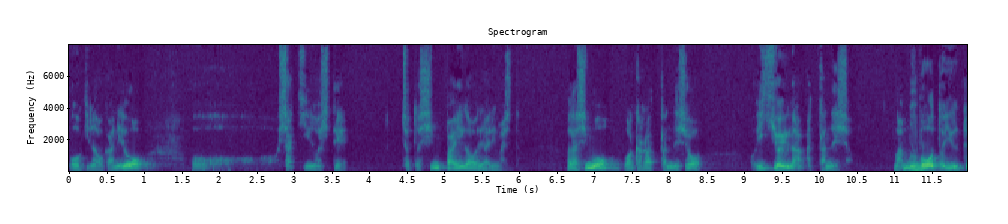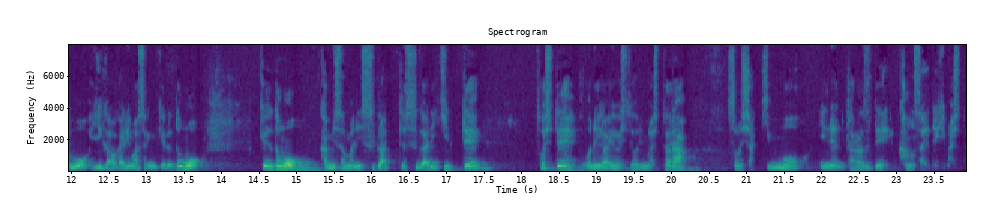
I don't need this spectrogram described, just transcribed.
大きなお金を借金をしてちょっと心配顔でありました。私も若かったんでしょう。勢いがあったんでしょう。まあ無謀と言うてもいいか分かりませんけれどもけれども神様にすがってすがりきってそしてお願いをしておりましたらその借金も2年足らずで完済できました。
